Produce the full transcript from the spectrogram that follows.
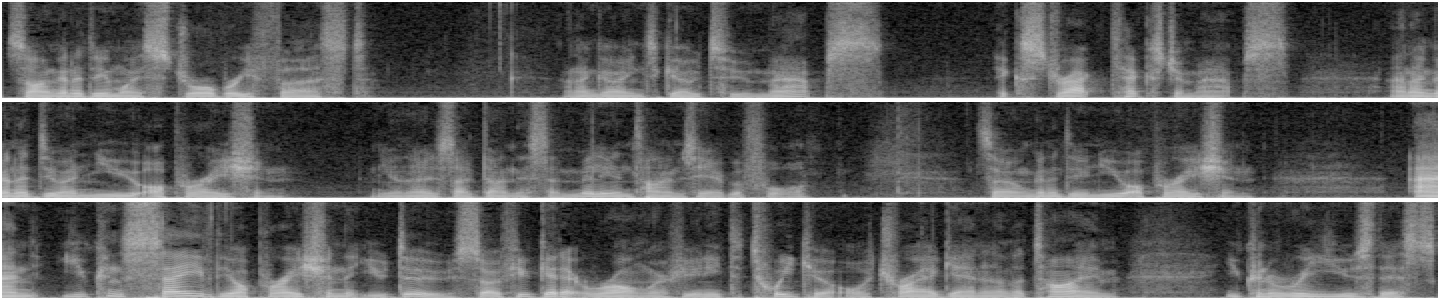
so I'm going to do my strawberry first and I'm going to go to maps extract texture maps and I'm going to do a new operation. And you'll notice I've done this a million times here before. So I'm going to do new operation. And you can save the operation that you do. So if you get it wrong or if you need to tweak it or try again another time you can reuse this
